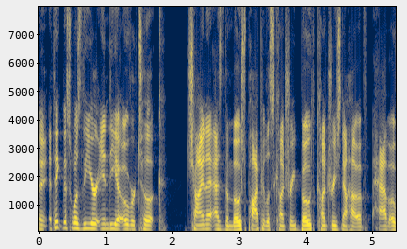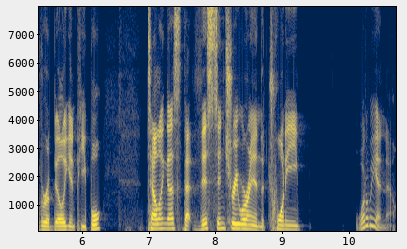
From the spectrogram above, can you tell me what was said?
I think this was the year India overtook China as the most populous country. Both countries now have, have over a billion people, telling us that this century we're in, the 20, what are we in now?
